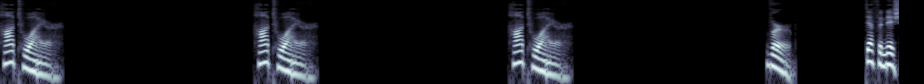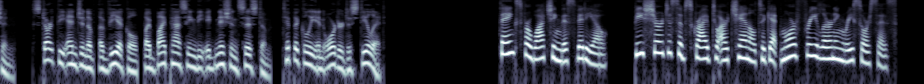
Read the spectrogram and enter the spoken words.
Hotwire. Hotwire. Hotwire. Verb. Definition. Start the engine of a vehicle, by bypassing the ignition system, typically in order to steal it. Thanks for watching this video. Be sure to subscribe to our channel to get more free learning resources.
